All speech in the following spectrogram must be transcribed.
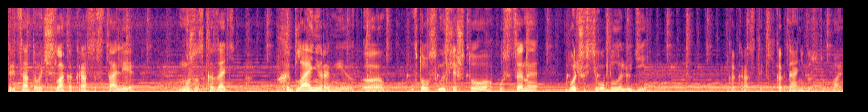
30 числа как раз и стали, можно сказать, хедлайнерами э, в том смысле, что у сцены больше всего было людей, как раз таки, когда они выступали.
